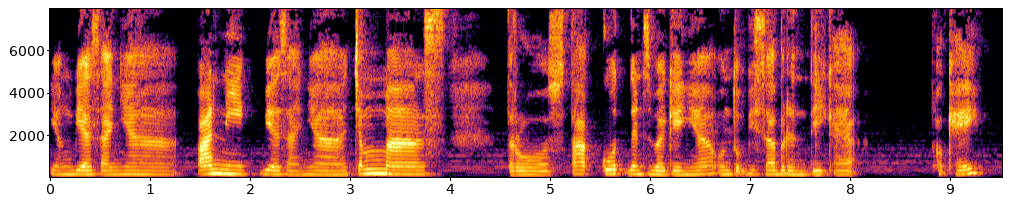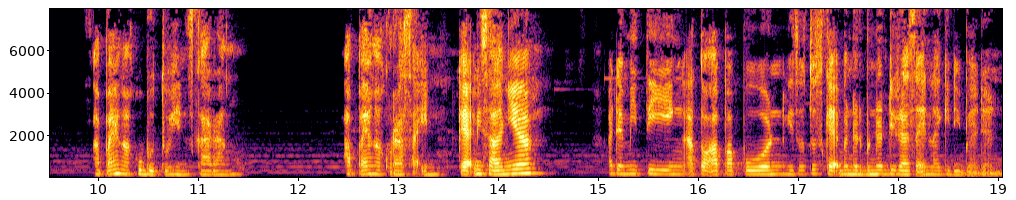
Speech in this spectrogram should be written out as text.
yang biasanya panik, biasanya cemas, terus takut dan sebagainya untuk bisa berhenti kayak oke, okay, apa yang aku butuhin sekarang? Apa yang aku rasain? Kayak misalnya ada meeting atau apa pun gitu terus kayak bener-bener dirasain lagi di badan.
